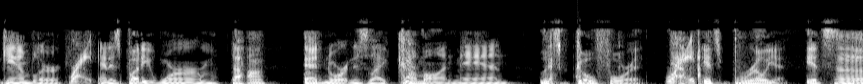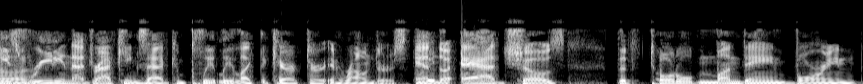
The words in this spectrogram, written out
gambler, Right. And his buddy Worm, Uh huh. Ed Norton, is like, "Come on, man, let's go for it." Right. It's brilliant. It's Uh. he's reading that DraftKings ad completely like the character in Rounders, and the ad shows the total mundane, boring,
